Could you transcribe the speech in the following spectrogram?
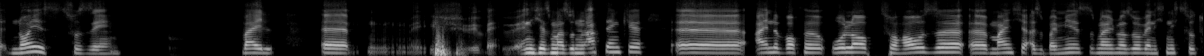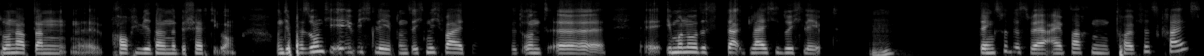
äh, Neues zu sehen. Weil, äh, ich, wenn ich jetzt mal so nachdenke, äh, eine Woche Urlaub zu Hause, äh, manche, also bei mir ist es manchmal so, wenn ich nichts zu tun habe, dann äh, brauche ich wieder eine Beschäftigung. Und die Person, die ewig lebt und sich nicht weiterentwickelt und äh, immer nur das da- Gleiche durchlebt, Mhm. denkst du, das wäre einfach ein Teufelskreis?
